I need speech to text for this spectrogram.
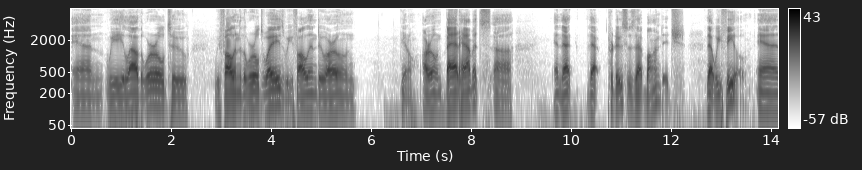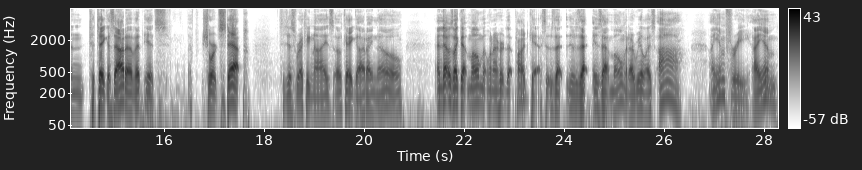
and we allow the world to, we fall into the world's ways, we fall into our own, you know, our own bad habits. Uh, and that, that produces that bondage that we feel. And to take us out of it, it's a short step to just recognize, okay, God, I know and that was like that moment when I heard that podcast. It was that it was that is that moment I realized, ah, I am free. I am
